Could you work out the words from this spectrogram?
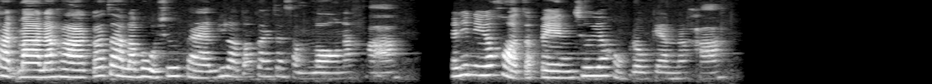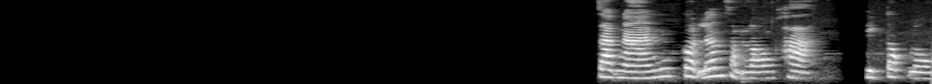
ถัดมานะคะก็จะระบุชื่อแฟ้มที่เราต้องการจะสำรองนะคะและที่นี้ก็ขอจะเป็นชื่อย่อของโปรแกรมนะคะ จากนั้นกดเริ่มสำรองค่ะ คลิกตกลง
